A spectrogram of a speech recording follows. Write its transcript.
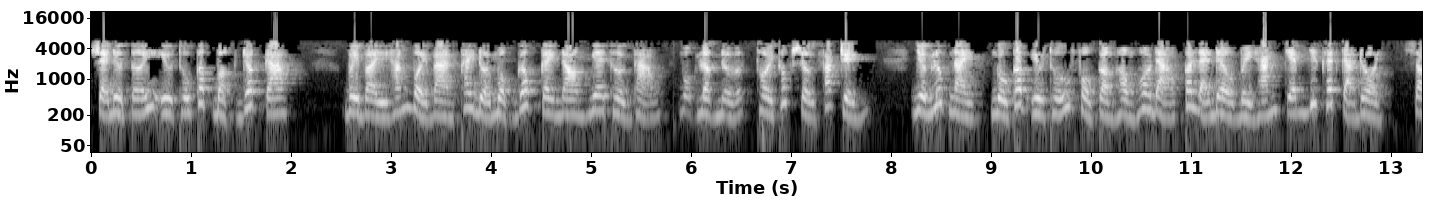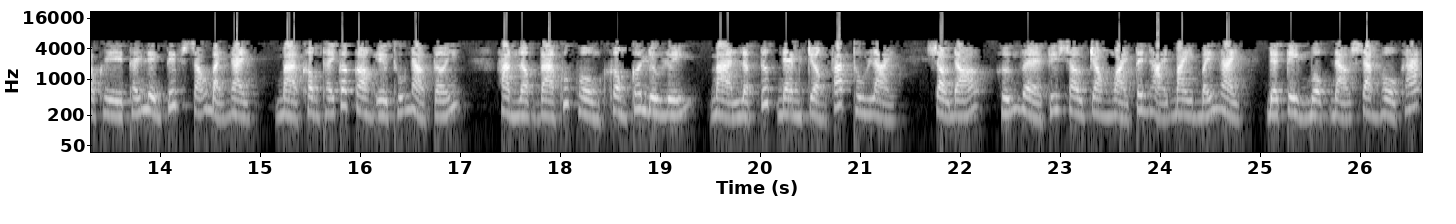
sẽ đưa tới yêu thú cấp bậc rất cao. Vì vậy hắn vội vàng thay đổi một gốc cây non nghe thường thảo, một lần nữa thôi thúc sự phát triển. Nhưng lúc này, ngũ cấp yêu thú phù cận hồng hô đảo có lẽ đều bị hắn chém giết hết cả rồi. Sau khi thấy liên tiếp 6-7 ngày mà không thấy có con yêu thú nào tới, Hàng Lập và Khúc Hồn không có lưu luyến mà lập tức đem trận pháp thu lại, sau đó hướng về phía sau trong ngoài tinh hải bay mấy ngày để tìm một đảo san hô khác,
